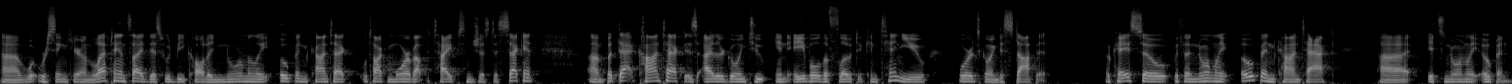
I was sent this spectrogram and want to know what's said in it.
uh, what we're seeing here on the left hand side, this would be called a normally open contact. We'll talk more about the types in just a second. Um, but that contact is either going to enable the flow to continue or it's going to stop it. Okay, so with a normally open contact, uh, it's normally open.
